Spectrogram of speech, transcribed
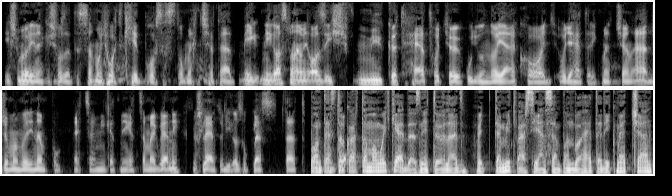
és Murraynek is hozzáteszem, hogy volt két borzasztó meccse, tehát még, még azt mondanám, hogy az is működhet, hogyha ők úgy gondolják, hogy, hogy a hetedik meccsen, á, Jamal Murray nem fog egyszer minket még egyszer megverni, és lehet, hogy igazuk lesz. Tehát, Pont ezt akartam amúgy kérdezni tőled, hogy te mit vársz ilyen szempontból a hetedik meccsen,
